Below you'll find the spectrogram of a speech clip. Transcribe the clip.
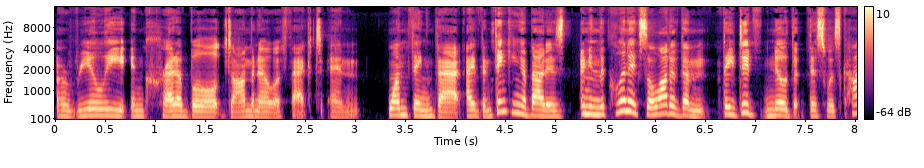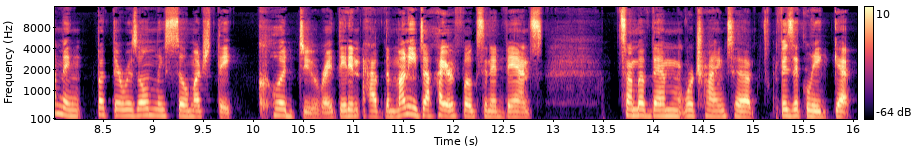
a really incredible domino effect. And one thing that I've been thinking about is, I mean, the clinics, a lot of them, they did know that this was coming, but there was only so much they could do, right? They didn't have the money to hire folks in advance. Some of them were trying to physically get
